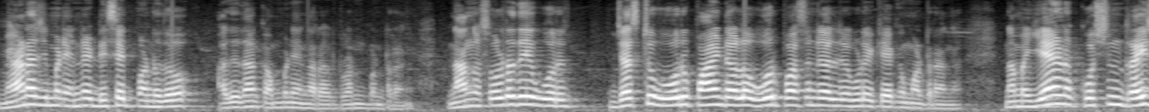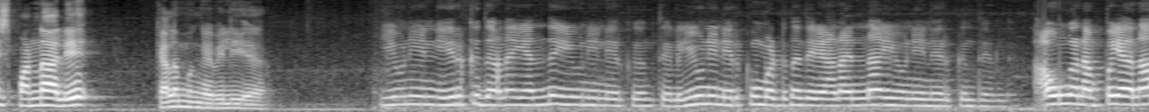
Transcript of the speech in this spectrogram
மேனேஜ்மெண்ட் என்ன டிசைட் பண்ணுதோ அதுதான் கம்பெனி அங்கே ரன் பண்ணுறாங்க நாங்கள் சொல்கிறதே ஒரு ஜஸ்ட் ஒரு பாயிண்ட் அளவு ஒரு பர்சன்டேஜ் கூட கேட்க மாட்டுறாங்க. நம்ம ஏன் கொஸ்டின் ரைஸ் பண்ணாலே கிளம்புங்க வெளியே. யூனியன் இருக்குது ஆனால் எந்த யூனியன் இருக்குதுன்னு தெரியல. யூனியன் இருக்கும் மட்டும்தான் தெரியும் ஆனால் என்ன யூனியன் இருக்குன்னு தெரியல. அவங்க நான் போய் எதனா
